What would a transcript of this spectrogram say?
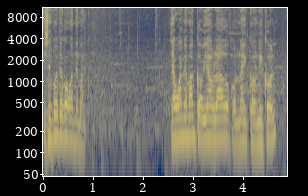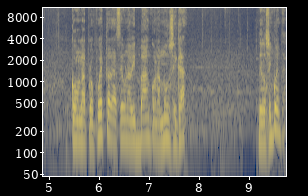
y se encuentra con Juan de Marco. Ya Juan de Marco había hablado con, con Nicole con la propuesta de hacer una Big Bang con la música de los 50.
